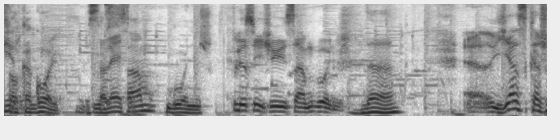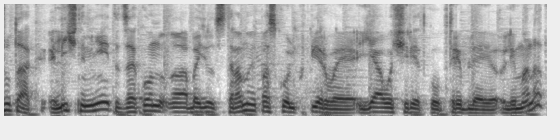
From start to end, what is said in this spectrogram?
Спирт. алкоголь. Представляете? Сам гонишь. Плюс еще и сам гонишь. Да. Э, Я скажу так. Лично меня этот закон обойдет стороной, поскольку, первое, я очень редко употребляю лимонад.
